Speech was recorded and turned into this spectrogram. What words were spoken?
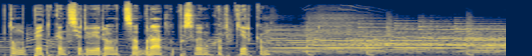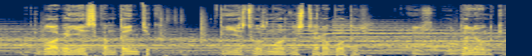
потом опять консервироваться обратно по своим квартиркам. Благо есть контентик, есть возможности работать из удаленки.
